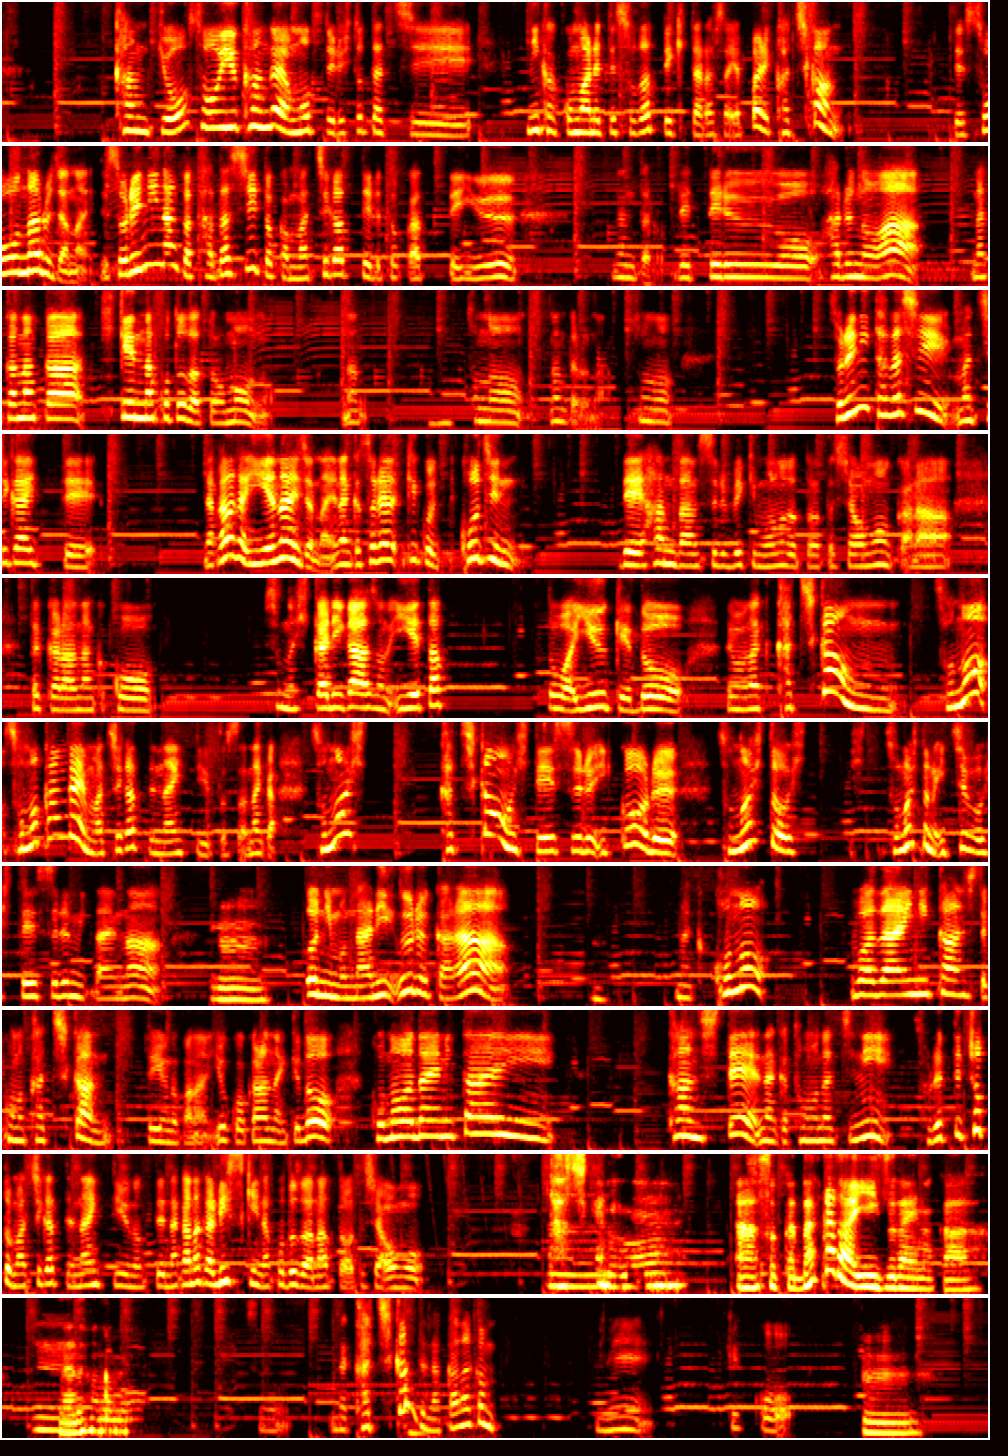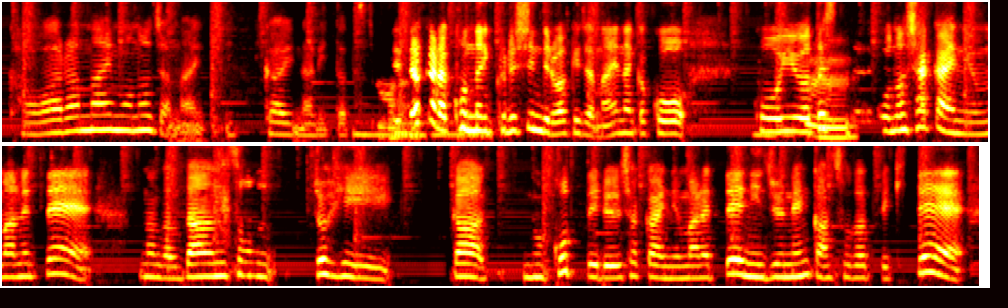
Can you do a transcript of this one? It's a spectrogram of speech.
環境そういう考えを持ってる人たちに囲まれて育ってきたらさやっぱり価値観ってそうなるじゃない？でそれになんか正しいとか間違ってるとかっていうなんだろうレッテルを貼るのはなかなか危険なことだと思うの。なそのなんだろうな。そのそれに正しい間違いってなかなか言えないじゃない。なんかそれは結構個人で判断するべきものだと私は思うから。だからなんかこうその光がその言えたとは言うけどでもなんか価値観そのその考え間違ってないっていうとさなんかその人価値観を否定するイコールその人をその人の一部を否定するみたいなことにもなりうるから、うん、なんかこの話題に関してこの価値観っていうのかな？よくわからないけどこの話題に対関してなんか友達にそれってちょっと間違ってないっていうのってなかなかリスキーなことだなと私は思う。確かにね。あそっかだから言いづらいのか。うん、なるほどね。価値観ってなかなかね結構うん、変わらないものじゃない？一回成り立つでだからこんなに苦しんでるわけじゃない？なんかこうこういう私、うん、この社会に生まれてなんだろう男尊女卑が残ってる社会に生まれて20年間育ってきて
